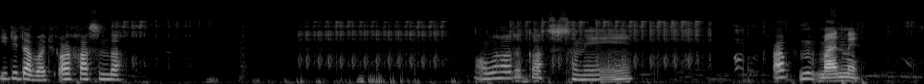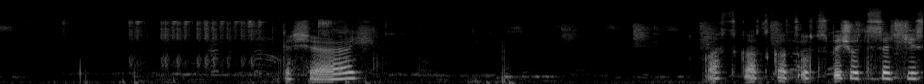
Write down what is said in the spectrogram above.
Biri de var arkasında. Allah hara qaçırsan e. Ab, mərmi. Qəşəng. Qaç, qaç, qaç. 35, 38,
